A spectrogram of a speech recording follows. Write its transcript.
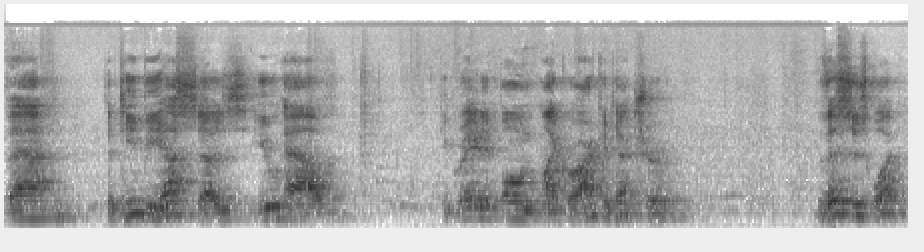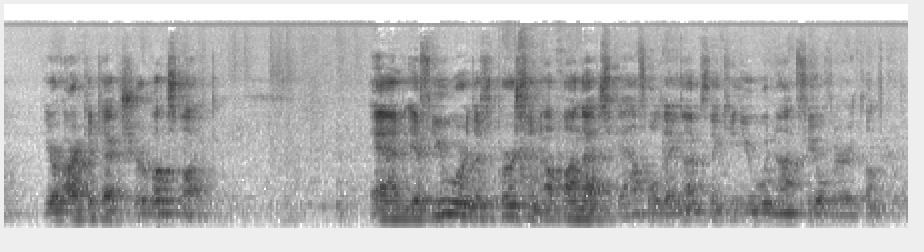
that the TBS says you have degraded bone microarchitecture, this is what your architecture looks like. And if you were this person up on that scaffolding, I'm thinking you would not feel very comfortable.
